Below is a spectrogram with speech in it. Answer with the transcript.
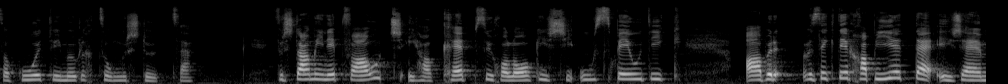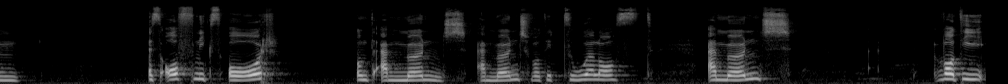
so gut wie möglich zu unterstützen. Verstehe mich nicht falsch, ich habe keine psychologische Ausbildung, aber was ich dir bieten kann, ist ähm, ein offenes Ohr und ein Mensch, ein Mensch, der dir zulässt, ein Mensch, der dich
